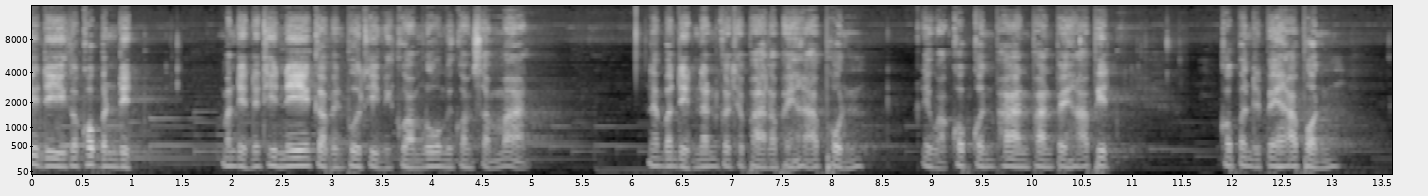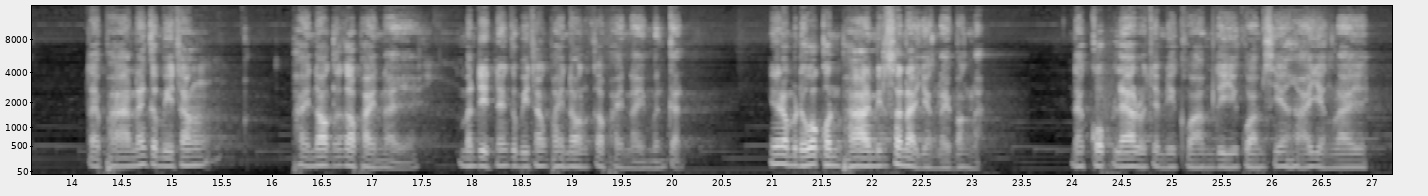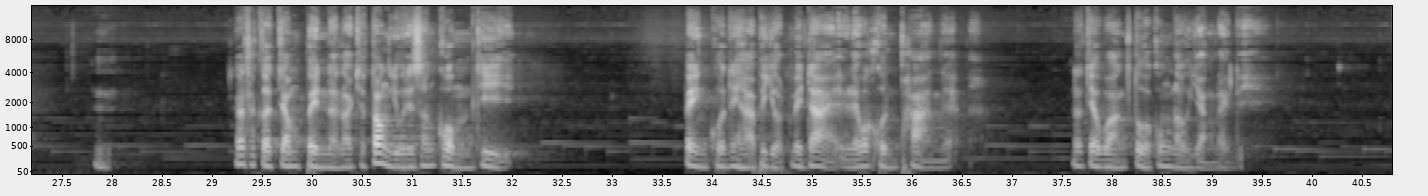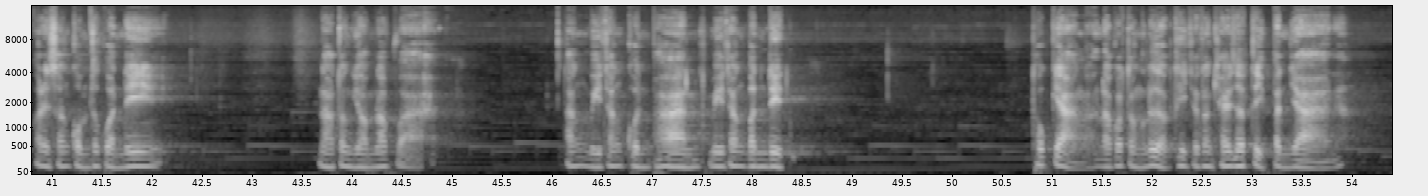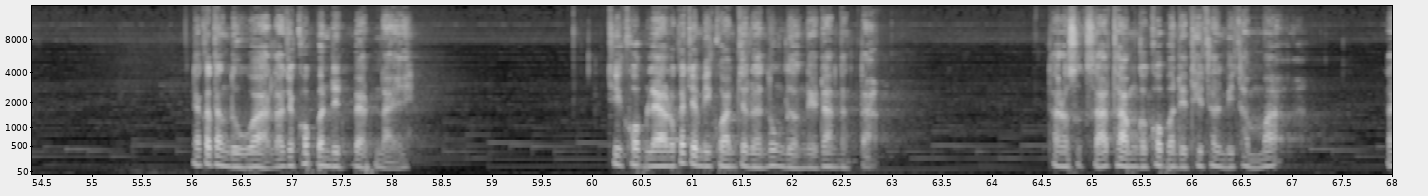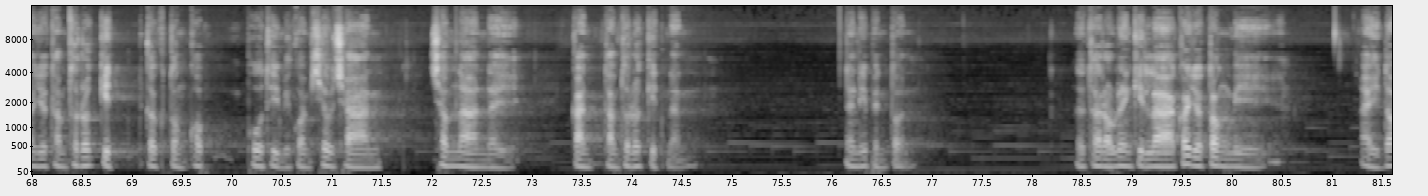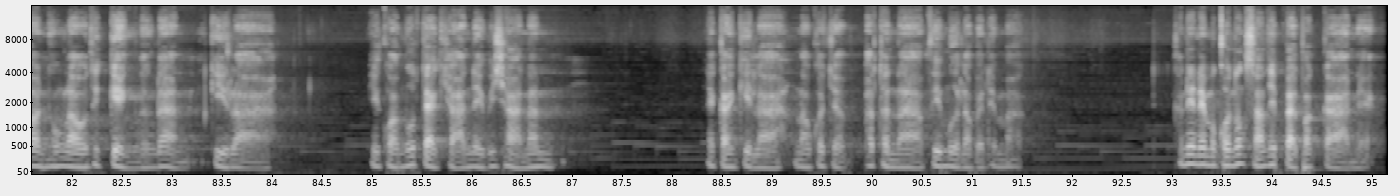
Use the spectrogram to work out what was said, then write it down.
ที่ดีก็คบบัณฑิต บัณฑิตในที่นี้ก็เป็นผู้ที่มีความรู้มีความสามารถนะบัณฑิตนั้นก็จะพาเราไปหาผล เรียกว่าคบคนพาลพาลไปหาผิดคบบัณฑิตไปหาผล แต่พาลนั้นก็มีทั้งภายนอกและก็ภายใน บัณฑิตนั้นก็มีทั้งภายนอกและก็ภายในเหมือนกัน นี่เรามาดูว่าคนพาลมีลักษณะอย่างไรบ้างล่ะนะคบแล้วเราจะมีความดีความเสียหายอย่างไร แล้วถ้าเกิดจำเป็นนะเราจะต้องอยู่ในสังคมที่เป็นคนที่หาประโยชน์ไม่ได้เรียกว่าคนผ่านเนี่ยเราจะวางตัวของเราอย่างไรดี เพราะในสังคมทุกวันนี้ เราต้องยอมรับว่า ทั้งมีทั้งคนพาลมีทั้งบัณฑิต ทุกอย่างเราก็ต้องเลือกที่จะต้องใช้สติปัญญานะแล้วก็ต้องดูว่าเราจะคบบัณฑิตแบบไหน ที่ครบแล้วเราก็จะมีความเจริญรุ่งเรืองในด้านต่างๆ ถ้าเราศึกษาธรรมก็คบบัณฑิตที่ท่านมีธรรมะ เราจะทำธุรกิจก็ต้องครบผู้ที่มีความเชี่ยวชาญชำนาญในการทำธุรกิจนั้นอย่างนี้เป็นต้น หรือถ้าเราเล่นกีฬาก็จะต้องมีไอดอลของเราที่เก่งทางด้านกีฬา มีความรู้แตกฉานในวิชานั้น ในการกีฬาเราก็จะพัฒนาฝีมือเราไปได้มาก คราวนี้ในบางคนทั้ง 38 ประการเนี่ย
